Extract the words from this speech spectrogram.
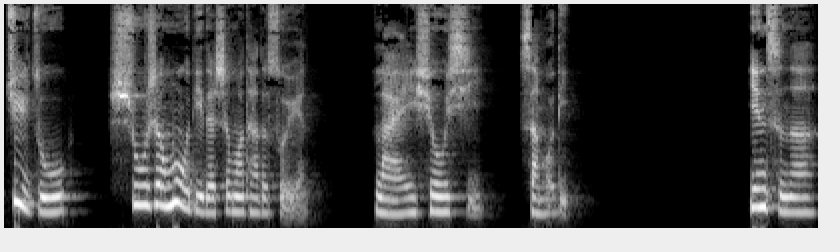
具足殊胜目的的声摩他的所缘来修习三摩地。因此呢，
